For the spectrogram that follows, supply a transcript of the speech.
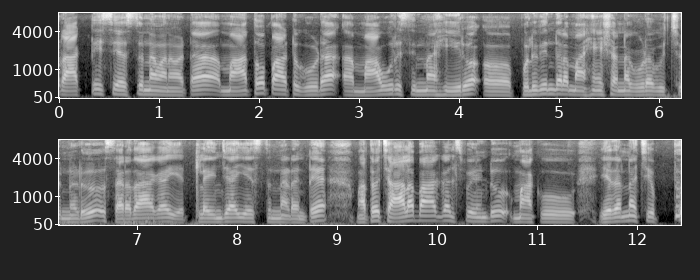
ప్రాక్టీస్ చేస్తున్నాం అనమాట మాతో పాటు కూడా మా ఊరి సినిమా హీరో పులివిందల మహేష్ అన్న కూడా కూర్చున్నాడు. సరదాగా ఎట్లా ఎంజాయ్ చేస్తున్నాడంటే మాతో చాలా బాగా కలిసిపోయిండు. మాకు ఏదన్నా చెప్తూ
